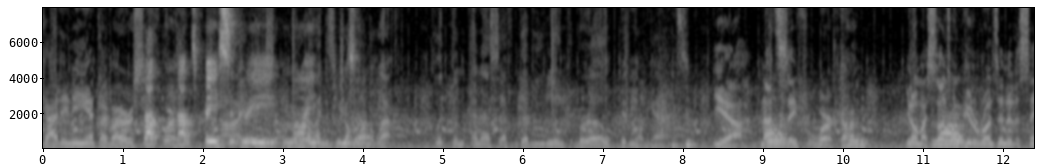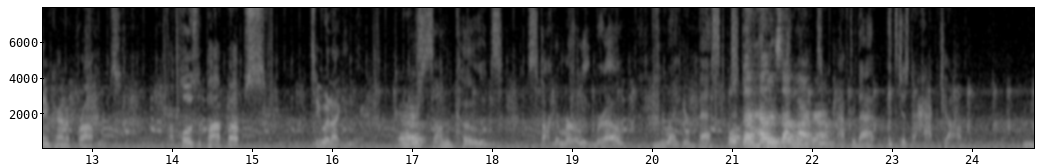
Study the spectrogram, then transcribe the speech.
got any antivirus that, software? that's basically I- my Behind this junk computer. on the left. Clicked an NSFW link, bro. Bit me on the ass. Yeah, not Oh. safe for work, huh? Mm. You know, my son's No. computer runs into the same kind of problems. I'll close the pop-ups, see what I can do. Your Oh, son codes? Start him early, bro. You write your best. What the hell is that background? After that, it's just a hack job. Hmm.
